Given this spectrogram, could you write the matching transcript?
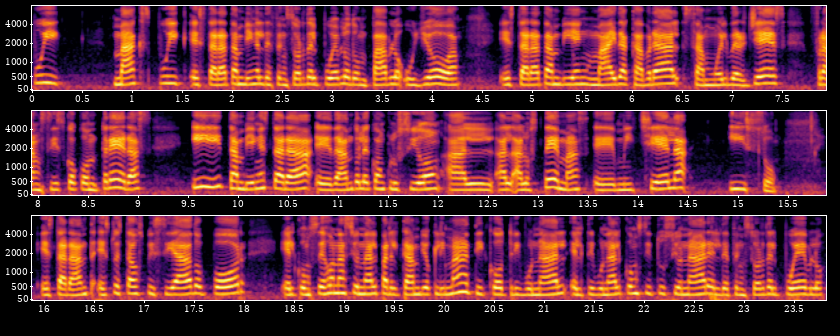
Puig, estará también el defensor del pueblo, don Pablo Ulloa, estará también Mayra Cabral, Samuel Vergés, Francisco Contreras y también estará eh, dándole conclusión a los temas eh, Michela Iso. Estarán, esto está auspiciado por el Consejo Nacional para el Cambio Climático, Tribunal, el Tribunal Constitucional, el Defensor del Pueblo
